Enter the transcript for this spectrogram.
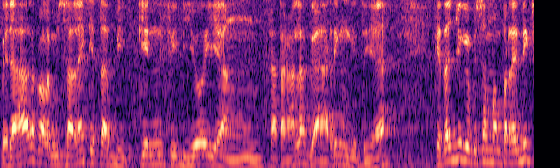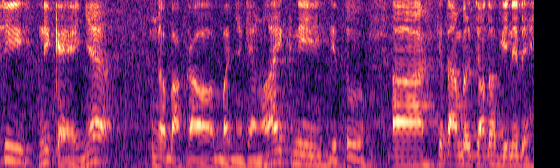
Beda hal kalau misalnya kita bikin video yang katakanlah garing gitu ya. Kita juga bisa memprediksi nih kayaknya nggak bakal banyak yang like nih gitu. Uh, kita ambil contoh gini deh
